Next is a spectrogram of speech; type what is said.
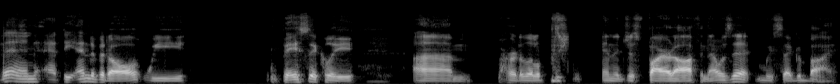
then at the end of it all, we basically um, heard a little and then just fired off, and that was it. We said goodbye.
